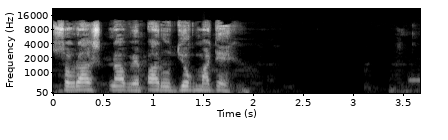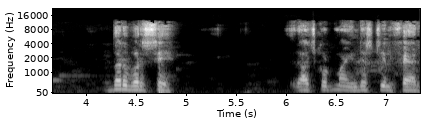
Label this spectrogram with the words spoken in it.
સૌરાષ્ટ્રના વેપાર ઉદ્યોગ માટે દર વર્ષે રાજકોટમાં ઇન્ડસ્ટ્રીયલ ફેર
